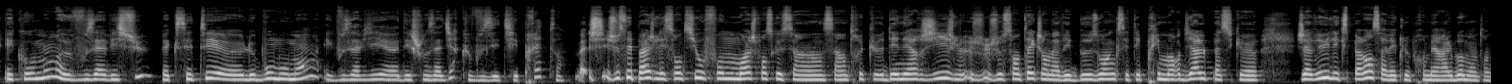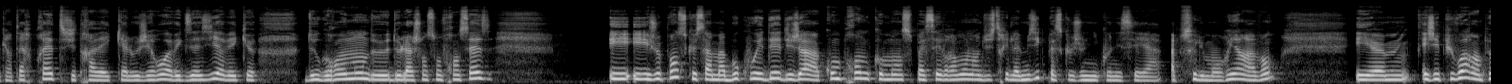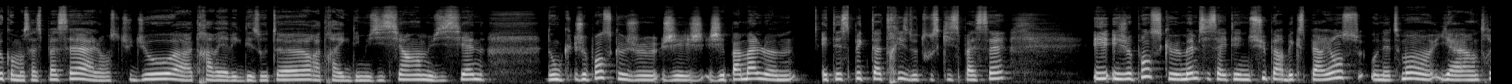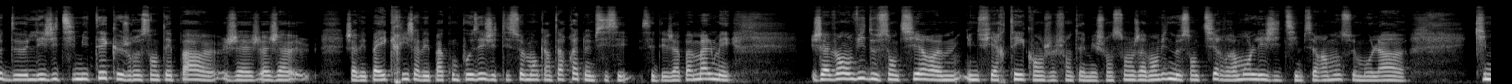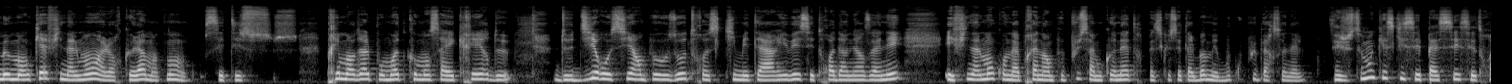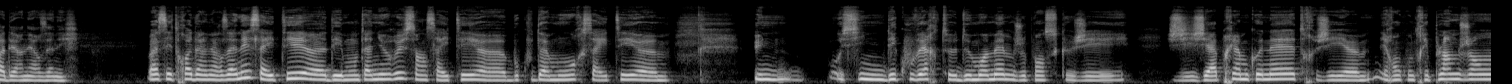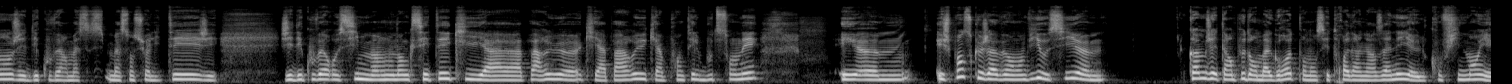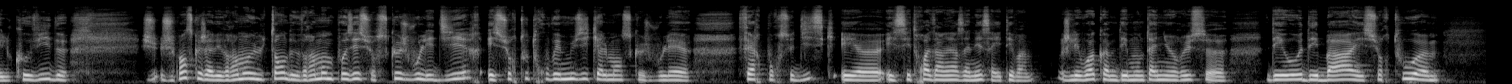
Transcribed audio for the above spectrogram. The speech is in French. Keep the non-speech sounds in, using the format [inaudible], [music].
Et comment euh, vous avez su bah, que c'était euh, le bon moment et que vous aviez euh, des choses à dire, que vous étiez prête? Bah, je, sais pas, je l'ai senti au fond de moi. Je pense que c'est un, truc d'énergie. Je, je, sentais que j'en avais besoin, que c'était primordial parce que j'avais eu l'expérience avec le premier album en tant qu'interprète. J'ai travaillé avec Calogero, avec Zazie, avec de grands noms de, de la chanson française. Et, et, je pense que ça m'a beaucoup aidé déjà à comprendre comment se passait vraiment l'industrie de la musique parce que je n'y connaissais absolument rien avant. Et, euh, et j'ai pu voir un peu comment ça se passait, à aller en studio, à travailler avec des auteurs, à travailler avec des musiciens, musiciennes. Donc je pense que j'ai pas mal euh, été spectatrice de tout ce qui se passait. Et, et, je pense que même si ça a été une superbe expérience, honnêtement, il y a un truc de légitimité que je ressentais pas. J'avais pas écrit, j'avais pas composé, j'étais seulement qu'interprète, même si c'est déjà pas mal. Mais j'avais envie de sentir euh, une fierté quand je chantais mes chansons. J'avais envie de me sentir vraiment légitime. C'est vraiment ce mot-là euh, qui me manquait finalement, alors que là maintenant c'était primordial pour moi de commencer à écrire, de de dire aussi un peu aux autres ce qui m'était arrivé ces trois dernières années, et finalement qu'on apprenne un peu plus à me connaître parce que cet album est beaucoup plus personnel. Et justement, qu'est-ce qui s'est passé ces trois dernières années? Bah, ces trois dernières années, ça a été euh, des montagnes russes, hein. ça a été beaucoup d'amour, ça a été une aussi une découverte de moi-même. Je pense que j'ai j'ai appris à me connaître, j'ai euh, rencontré plein de gens, j'ai découvert ma, ma sensualité, j'ai découvert aussi mon anxiété qui a apparu, euh, qui a apparu, qui a pointé le bout de son nez. Et, euh, et je pense que j'avais envie aussi, comme j'étais un peu dans ma grotte pendant ces trois dernières années, il y a eu le confinement, il y a eu le Covid je, pense que j'avais vraiment eu le temps de vraiment me poser sur ce que je voulais dire et surtout trouver musicalement ce que je voulais euh, faire pour ce disque. Et, euh, et ces trois dernières années, ça a été vraiment. Je les vois comme des montagnes russes, euh, des hauts, des bas et surtout,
